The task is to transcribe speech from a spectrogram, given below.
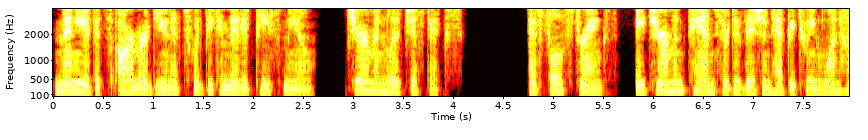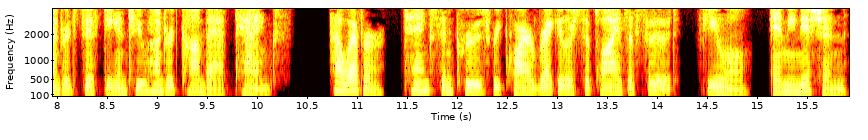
many of its armored units would be committed piecemeal. German logistics. At full strength, a German panzer division had between 150 and 200 combat tanks. However, tanks and crews require regular supplies of food, fuel, ammunition,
